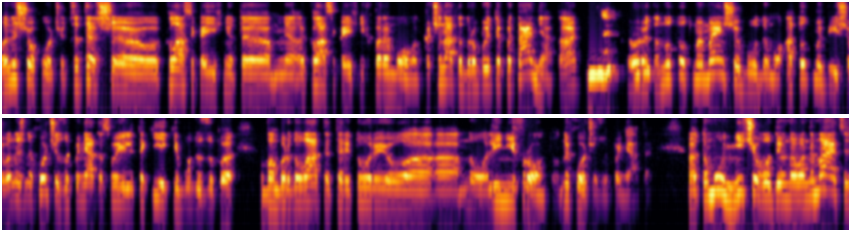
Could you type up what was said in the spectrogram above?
Вони що хочуть? Це теж е, класика їхньої е, класика їхніх перемовин. Починати дробити питання, так говорити: ну тут ми менше будемо, а тут ми більше. Вони ж не хочуть зупиняти свої літаки, які будуть зуп- бомбардувати територію е, ну, лінії фронту. Не хочуть зупиняти. А тому нічого дивного немає. Це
